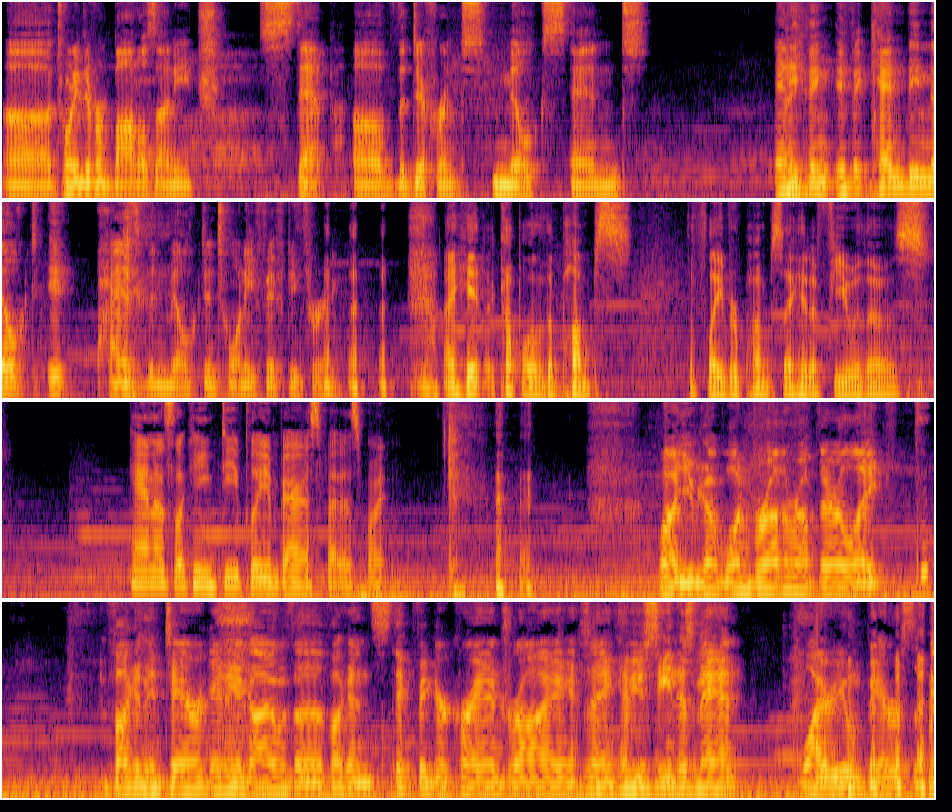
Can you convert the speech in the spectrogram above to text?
uh, twenty different bottles on each step of the different milks and anything. If it can be milked, it has been milked in 2053. I hit a couple of the pumps, the flavor pumps. I hit a few of those. Hannah's looking deeply embarrassed by this point. Wow, you've got one brother up there like fucking interrogating a guy with a fucking stick figure crayon drawing and saying, "Have you seen this man? Why are you embarrassed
